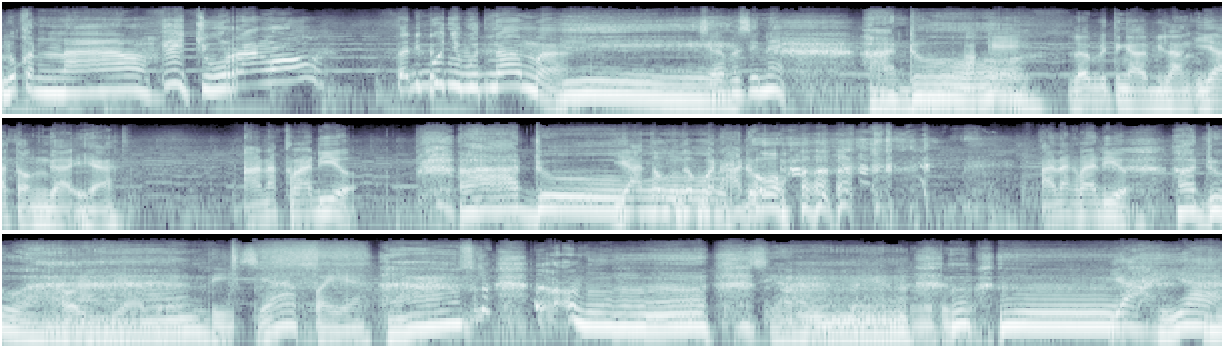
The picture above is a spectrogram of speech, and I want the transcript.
Lu kenal. Ih curang lo. Tadi gue nyebut nama. Ih. Siapa sih Nek? Aduh. Oke, lo tinggal bilang iya atau enggak ya. Anak radio. Aduh. Iya atau enggak bukan aduh. Anak radio. Aduh. Oh iya berarti siapa ya? Siapa ya? Ya, ya.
